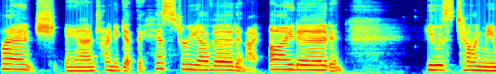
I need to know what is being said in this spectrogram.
French and trying to get the history of it. And I eyed it and he was telling me,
